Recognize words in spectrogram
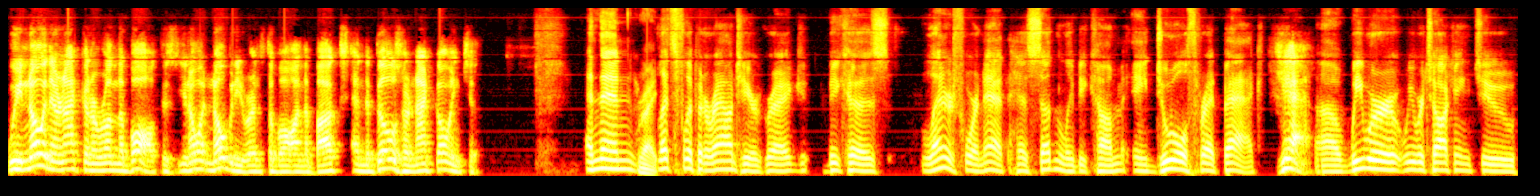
We know they're not going to run the ball because you know what? Nobody runs the ball on the Bucks, and the Bills are not going to. And then right. let's flip it around here, Greg, because Leonard Fournette has suddenly become a dual threat back. Yeah. Uh, we were we were talking to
